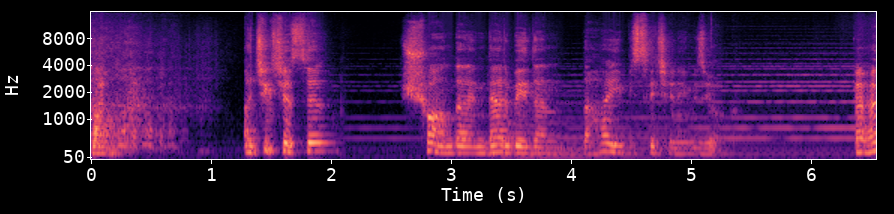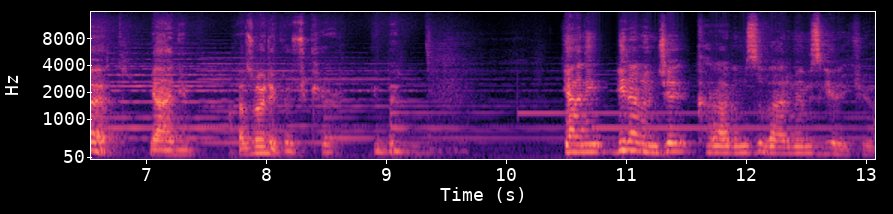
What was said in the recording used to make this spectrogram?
tamam. Açıkçası şu anda Ender Bey'den daha iyi bir seçeneğimiz yok. Evet yani biraz öyle gözüküyor gibi. Yani bir an önce kararımızı vermemiz gerekiyor.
